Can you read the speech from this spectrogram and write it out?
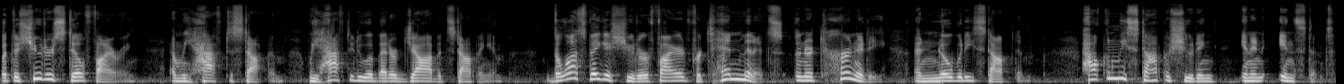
but the shooter's still firing, and we have to stop him. We have to do a better job at stopping him. The Las Vegas shooter fired for 10 minutes, an eternity, and nobody stopped him. How can we stop a shooting in an instant?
